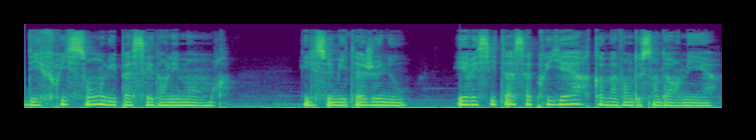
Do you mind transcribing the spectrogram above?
Des frissons lui passaient dans les membres. Il se mit à genoux et récita sa prière comme avant de s'endormir.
